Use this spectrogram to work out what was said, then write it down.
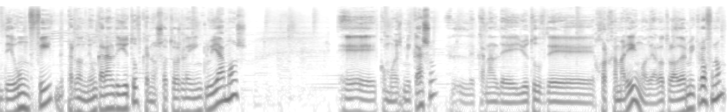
de un feed, perdón, de un canal de YouTube que nosotros le incluyamos, eh, como es mi caso, el canal de YouTube de Jorge Marín o de al otro lado del micrófono.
